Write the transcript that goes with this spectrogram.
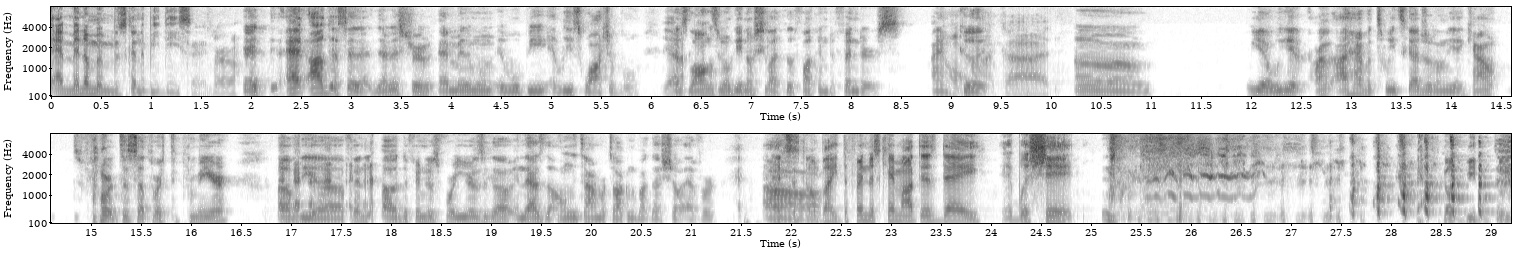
at minimum, it's gonna be decent, bro. at, at, I'll just say that that is true. At minimum, it will be at least watchable. Yeah. As long as we don't get no shit like the fucking defenders, I am good. oh good. my god. Um, yeah, we get. I, I have a tweet scheduled on the account for to celebrate the premiere of the uh, Fen- uh Defenders four years ago, and that's the only time we're talking about that show ever. X is gonna Um, be like Defenders came out this day. It was shit. Go beat him too.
